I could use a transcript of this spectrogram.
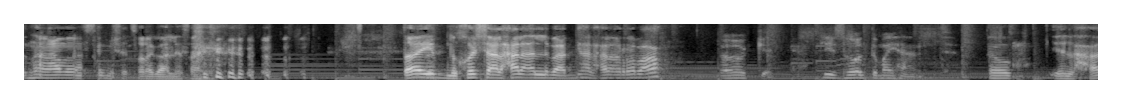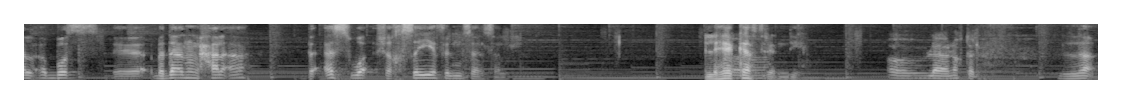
العمل صناع العمل نفسهم مش هيتفرجوا عليه صحيح. طيب نخش على الحلقة اللي بعديها الحلقة الرابعة. أوكي. بليز هولد تو ماي هاند أوكي. الحلقة بص آه، بدأنا الحلقة بأسوأ شخصية في المسلسل. اللي هي آه. كاثرين دي. لا نختلف. لا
